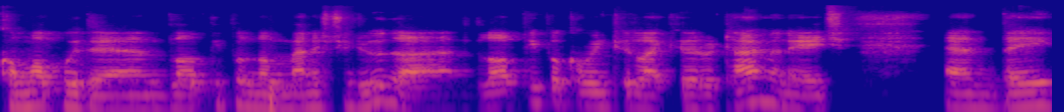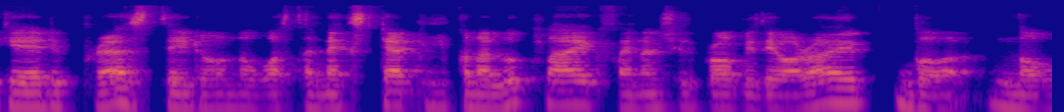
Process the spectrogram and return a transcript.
come up with it. And a lot of people don't manage to do that. And a lot of people coming to like a retirement age, and they get depressed. They don't know what's the next step gonna look like. Financially, probably they're all right, but not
